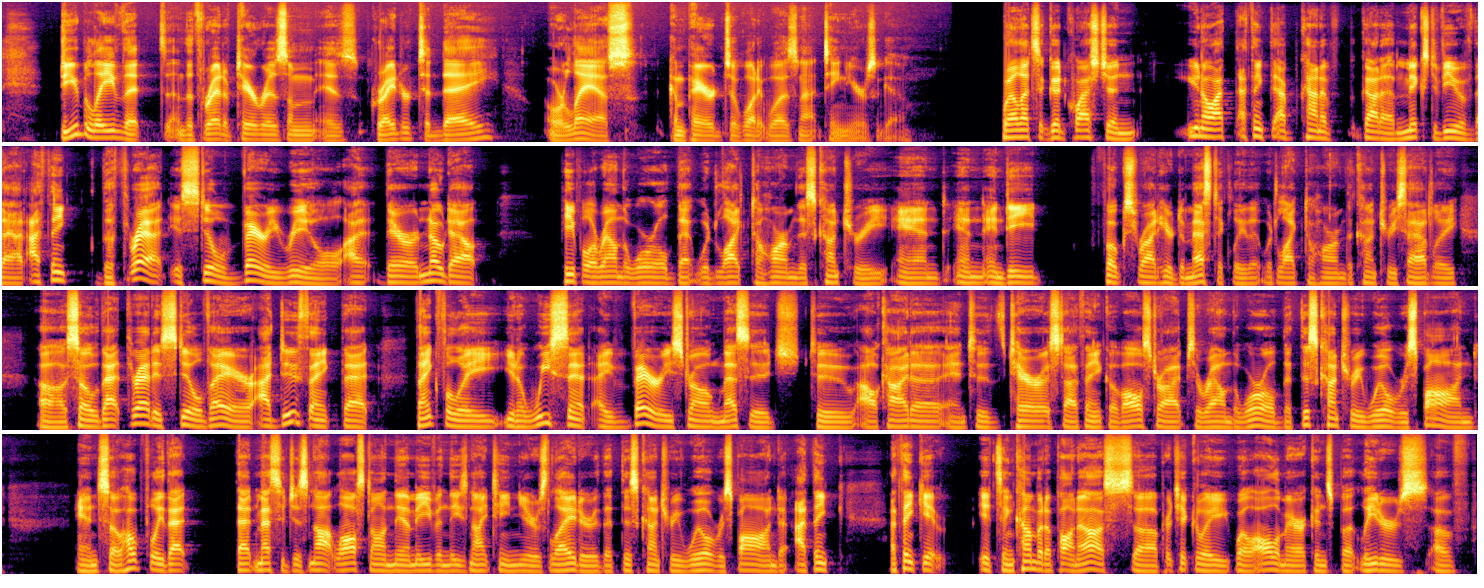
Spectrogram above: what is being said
do you believe that uh, the threat of terrorism is greater today or less compared to what it was 19 years ago? Well, that's a good question. You know, I, I think I've kind of got a mixed view of that. I think the threat is still very real. I, there are no doubt people around the world that would like to harm this country, and and indeed, folks right here domestically that would like to harm the country. Sadly, uh, so that threat is still there. I do think that thankfully, you know, we sent a very strong message to Al Qaeda and to terrorists, I think, of all stripes around the world that this country will respond. And so hopefully that that message is not lost on them even these 19 years later that this country will respond. I think I think it it's incumbent upon us, uh, particularly well all Americans, but leaders of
